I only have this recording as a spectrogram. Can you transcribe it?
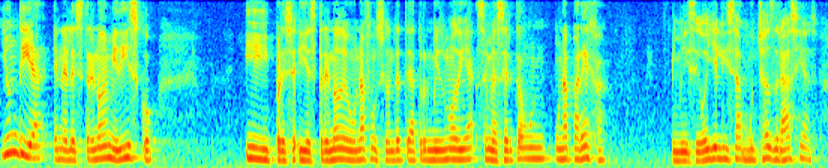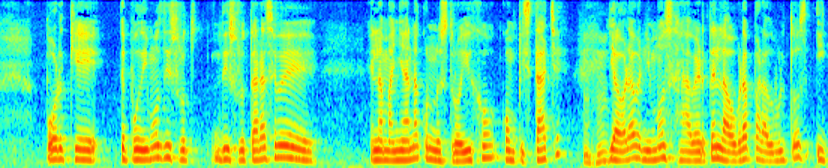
Y un día, en el estreno de mi disco, y, estreno de una función de teatro el mismo día, se me acerca una pareja y me dice, oye Elisa, muchas gracias, porque te pudimos disfrutar hace en la mañana con nuestro hijo, con pistache, y ahora venimos a verte en la obra para adultos y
